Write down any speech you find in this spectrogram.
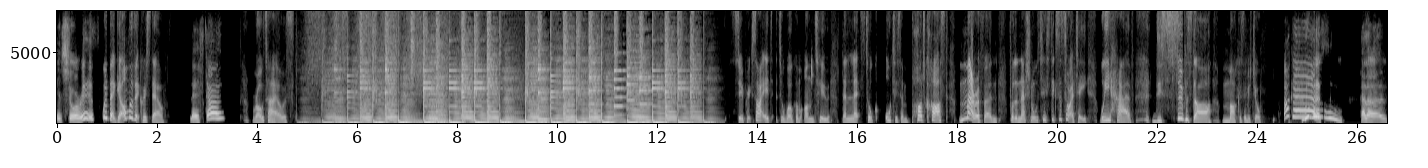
It sure is. We better get on with it, Christelle. Let's go. Roll tiles. Super excited to welcome on to the Let's Talk Autism podcast marathon for the National Autistic Society. We have the superstar Marcus Mitchell. Marcus. Woo! Hello.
